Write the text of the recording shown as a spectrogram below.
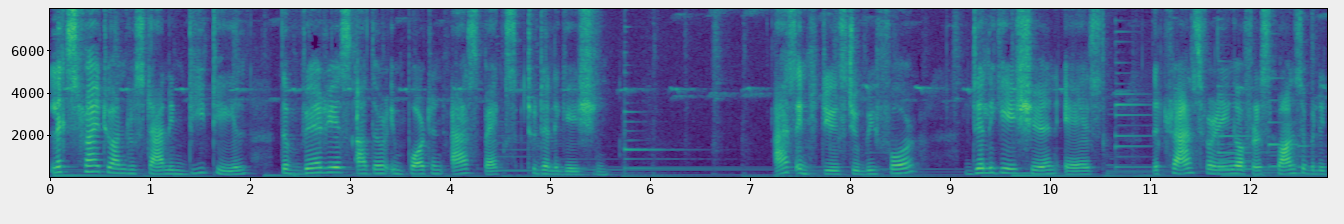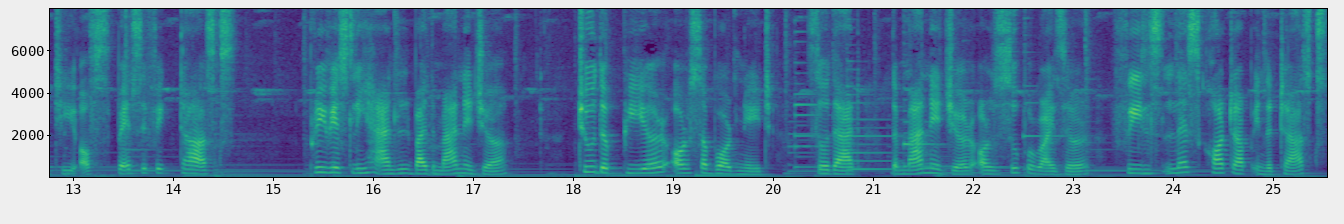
let's try to understand in detail the various other important aspects to delegation. As introduced to before, delegation is the transferring of responsibility of specific tasks previously handled by the manager to the peer or subordinate so that the manager or the supervisor feels less caught up in the tasks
